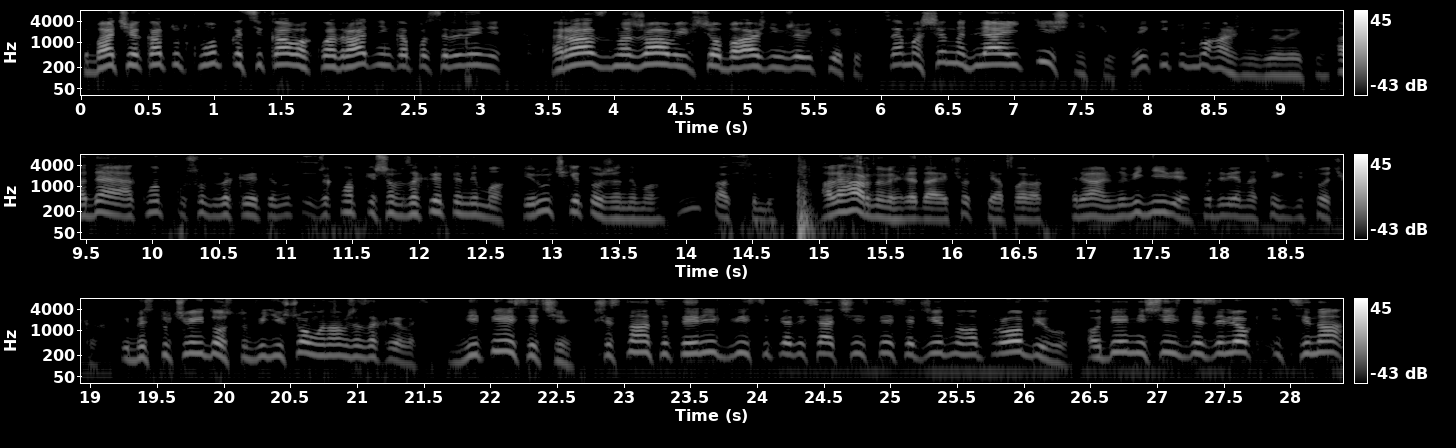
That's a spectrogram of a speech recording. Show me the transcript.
Ти бачиш, яка тут кнопка цікава, квадратненька посередині. Раз нажав і все, багажник вже відкритий. Це машина для айтішників. Який тут багажник великий. А де? А кнопку, щоб закрити? Ну тут вже кнопки, щоб закрити, нема. І ручки теж нема. Ну так собі. Але гарно виглядає, чіткий апарат. Реально, відійди, подиви на цих дісочках. І безключовий доступ відійшов, вона вже закрилася. 2016 рік, 256 тисяч жирного пробігу, 1,6 дизельок і ціна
